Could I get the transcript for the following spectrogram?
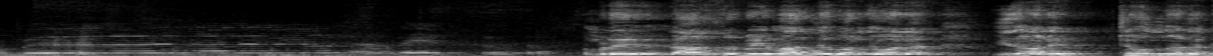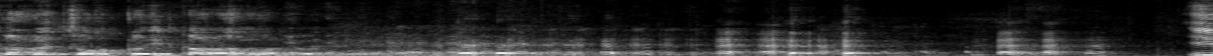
Amen. നമ്മുടെ ബി മാത്യു പറഞ്ഞ പോലെ ഇതാണ് ഏറ്റവും നല്ല കളർ ചോക്ലേറ്റ് കളർ എന്ന് പറഞ്ഞ പോലെ. ഈ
